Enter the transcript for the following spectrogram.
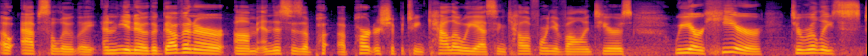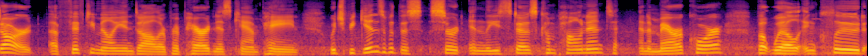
Oh, absolutely. And you know, the governor, um, and this is a, p- a partnership between Cal OES and California Volunteers. We are here to really start a $50 million preparedness campaign, which begins with this CERT and LISTOS component and AmeriCorps, but will include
